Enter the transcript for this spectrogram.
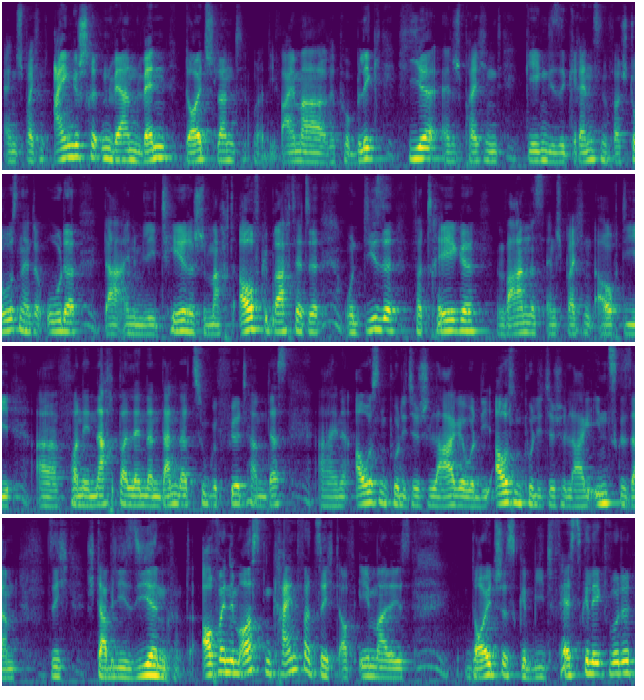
entsprechend eingeschritten werden, wenn Deutschland oder die Weimarer Republik hier entsprechend gegen diese Grenzen verstoßen hätte oder da eine militärische Macht aufgebracht hätte. Und diese Verträge waren es entsprechend auch, die äh, von den Nachbarländern dann dazu geführt haben, dass eine außenpolitische Lage oder die außenpolitische Lage insgesamt sich stabilisieren konnte. Auch wenn im Osten kein Verzicht auf ehemaliges deutsches Gebiet festgelegt wurde,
